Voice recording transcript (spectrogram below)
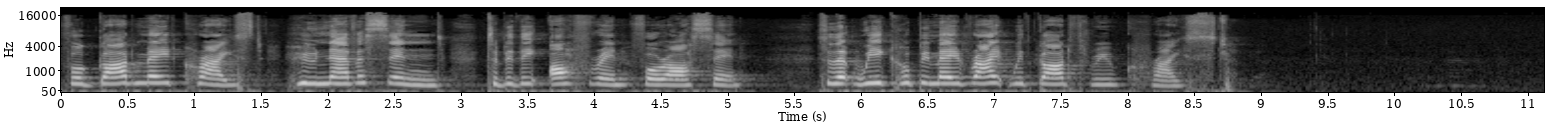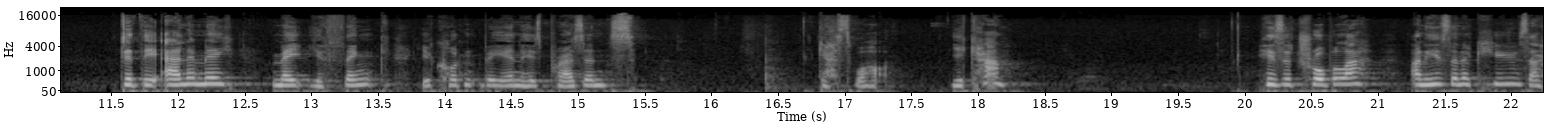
For God made Christ who never sinned to be the offering for our sin so that we could be made right with God through Christ. Did the enemy make you think you couldn't be in his presence? Guess what? You can. He's a troubler and he's an accuser.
